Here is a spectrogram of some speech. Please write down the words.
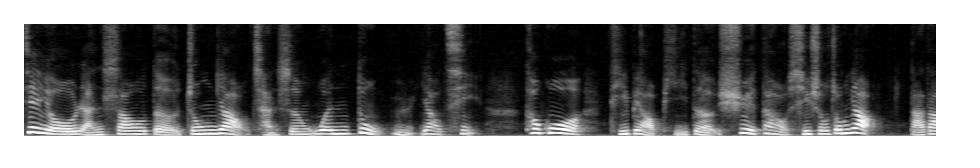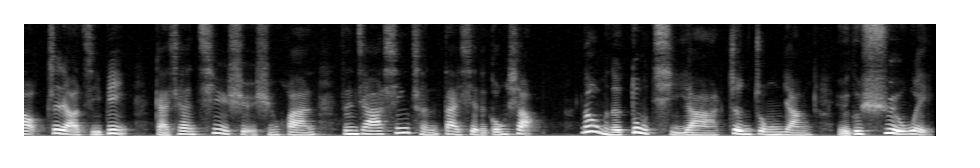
借由燃烧的中药产生温度与药气，透过体表皮的穴道吸收中药，达到治疗疾病、改善气血循环、增加新陈代谢的功效。那我们的肚脐呀、正中央有一个穴位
